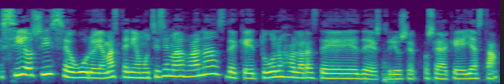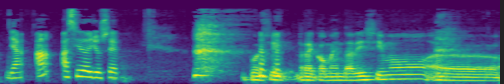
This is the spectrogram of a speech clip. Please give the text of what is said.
sí o sí seguro. Y además tenía muchísimas ganas de que tú nos hablaras de, de esto, Josep. O sea que ya está. Ya. Ah, ha sido Josep. Pues sí, recomendadísimo, eh,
